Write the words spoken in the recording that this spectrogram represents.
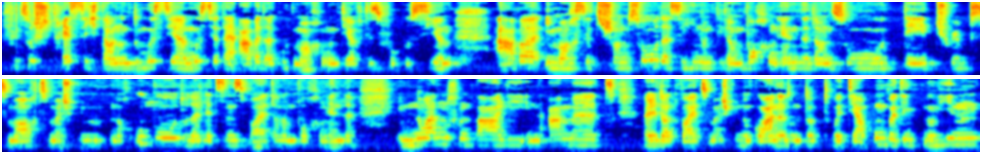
viel zu stressig dann und du musst ja, musst ja deine Arbeit auch gut machen und dir auf das fokussieren. Aber ich mache es jetzt schon so, dass ich hin und wieder am Wochenende dann so Daytrips mache, zum Beispiel nach U-Boot oder letztens war ich dann am Wochenende im Norden von Bali, in Amet, weil dort war ich zum Beispiel noch gar nicht und dort wollte ich auch unbedingt noch hin.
